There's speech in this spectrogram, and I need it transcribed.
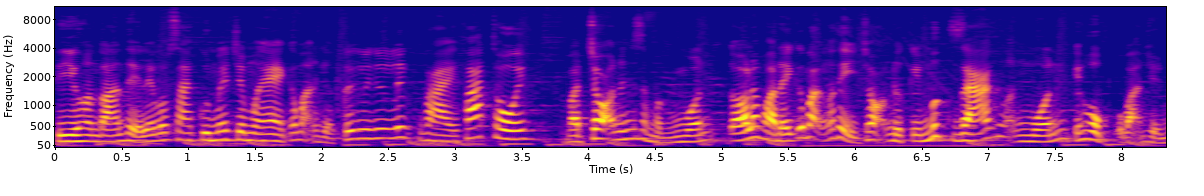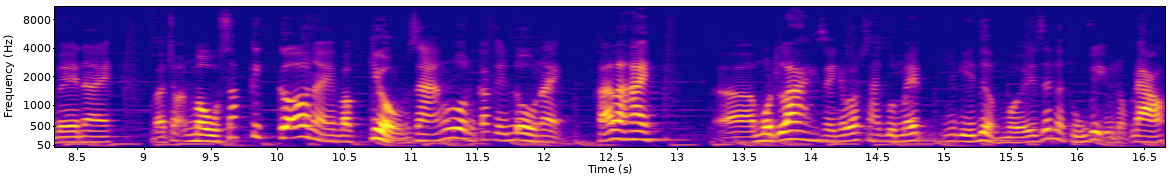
thì hoàn toàn thể lên website coolmate.me các bạn kiểu click click click vài phát thôi và chọn những sản phẩm mình muốn. Đó là vào đấy các bạn có thể chọn được cái mức giá các bạn muốn, cái hộp của bạn chuyển về này và chọn màu sắc kích cỡ này và kiểu dáng luôn các cái đồ này. Khá là hay uh, một like dành cho website Coolmate những ý tưởng mới rất là thú vị và độc đáo.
